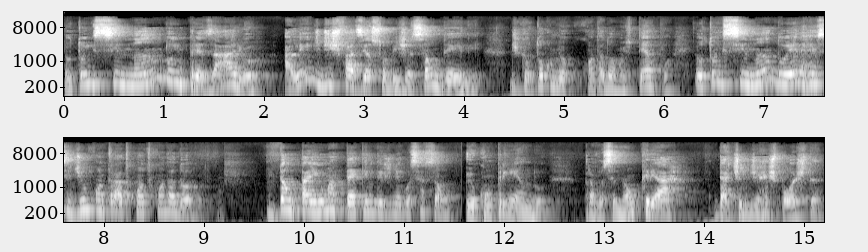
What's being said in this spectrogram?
eu estou ensinando o empresário, além de desfazer essa objeção dele, de que eu estou com o meu contador há muito tempo, eu estou ensinando ele a rescindir um contrato com outro contador. Então tá aí uma técnica de negociação. Eu compreendo para você não criar gatilho de resposta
